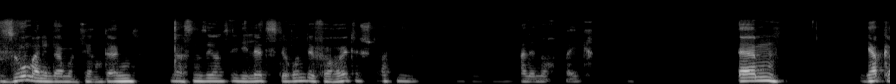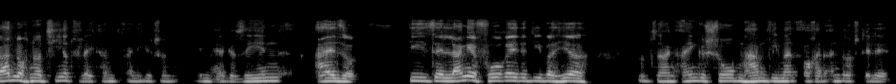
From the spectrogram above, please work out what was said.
So, meine Damen und Herren, dann lassen Sie uns in die letzte Runde für heute starten. Alle noch bei ähm, Ich habe gerade noch notiert, vielleicht haben es einige schon nebenher gesehen. Also, diese lange Vorrede, die wir hier sozusagen eingeschoben haben, die man auch an anderer Stelle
